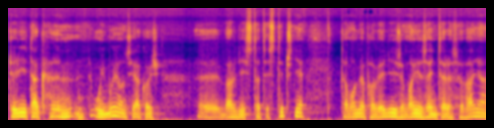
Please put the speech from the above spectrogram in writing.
Czyli tak ujmując jakoś e, bardziej statystycznie, to mogę powiedzieć, że moje zainteresowania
